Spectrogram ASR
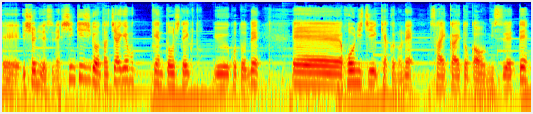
えー、一緒にですね、新規事業の立ち上げも検討していくということで、えー、訪日客のね、再開とかを見据えて、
